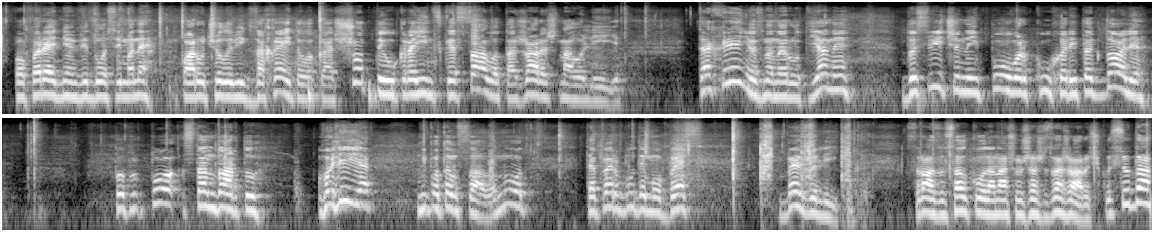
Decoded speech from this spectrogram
В попередньому відосі мене пару чоловік захейтило, каже, що ти українське сало та жариш на олії. Та хрень зна народ, я не досвідчений повар, кухар і так далі. По, по стандарту олія, ні потім сало. Ну от тепер будемо без, без олійки. Зразу салко на нашу зажарочку сюди.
